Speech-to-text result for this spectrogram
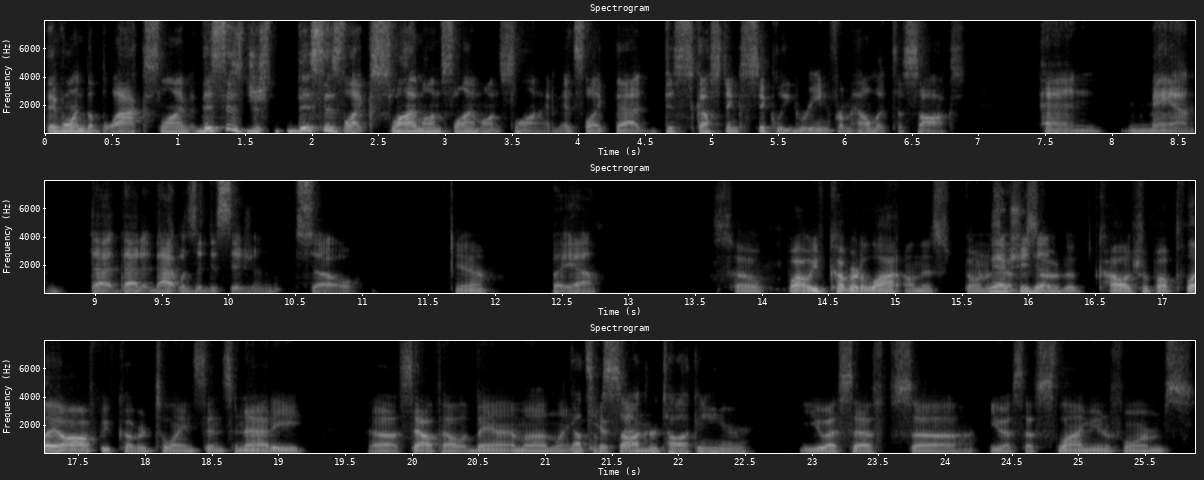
they've worn the black slime this is just this is like slime on slime on slime it's like that disgusting sickly green from helmet to socks and man that that that was a decision so Yeah. but yeah So wow, we've covered a lot on this bonus episode. The college football playoff. We've covered Tulane, Cincinnati, uh, South Alabama, Lane got some Kiffin. soccer talking here USF's uh USF slime uniforms.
